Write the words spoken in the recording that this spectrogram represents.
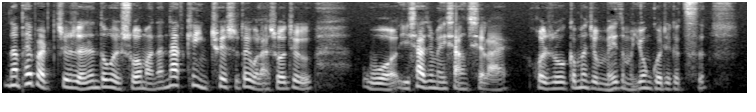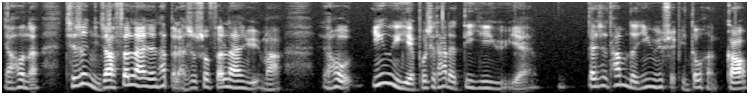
那 paper 就是人人都会说嘛。那 napkin 确实对我来说，就我一下就没想起来，或者说根本就没怎么用过这个词。然后呢，其实你知道芬兰人他本来是说芬兰语嘛，然后英语也不是他的第一语言，但是他们的英语水平都很高。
